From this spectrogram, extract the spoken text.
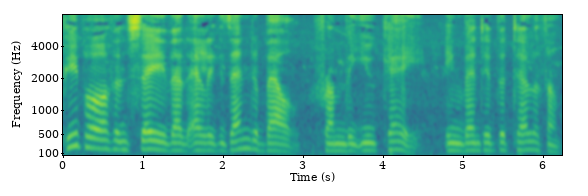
People often say that Alexander Bell from the UK invented the telephone.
